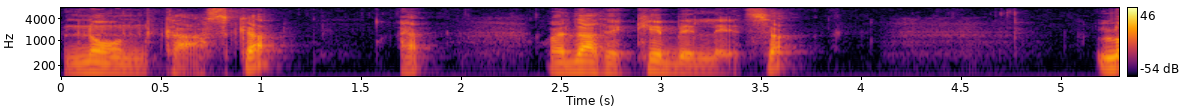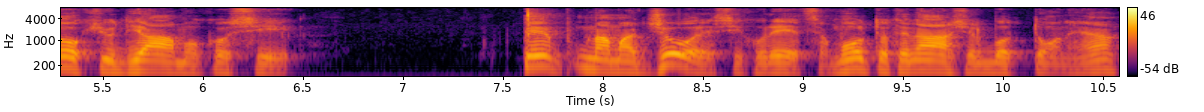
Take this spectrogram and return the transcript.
non casca. Eh? Guardate che bellezza. Lo chiudiamo così per una maggiore sicurezza. Molto tenace il bottone. Eh?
